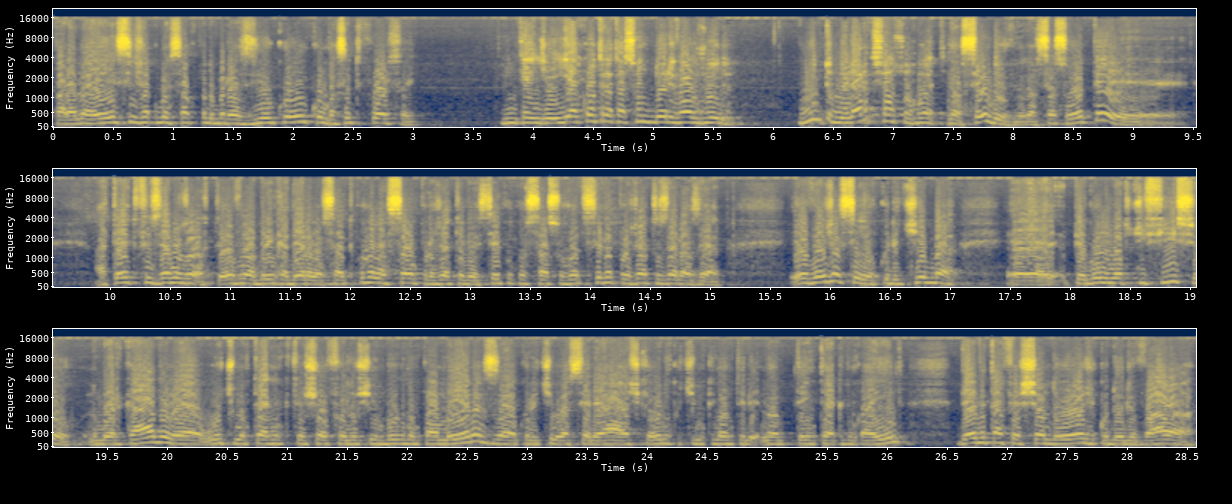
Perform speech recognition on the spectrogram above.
paranaense e já começar a Copa do Brasil com, com bastante força aí. Entendi. E a contratação do Dorival Júnior? Muito melhor que o Celso Rotti. Não, sem dúvida. O Celso Rotti até fizemos, houve uma brincadeira no site com relação ao projeto EVC, que o Celso Rotti seria o projeto 0 a 0 Eu vejo assim, o Curitiba é, pegou um momento difícil no mercado, né, o último técnico que fechou foi o Luxemburgo no Palmeiras, né, o Curitiba da Série A, acho que é o único time que não, ter, não tem técnico ainda. Deve estar fechando hoje com o Dorival,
